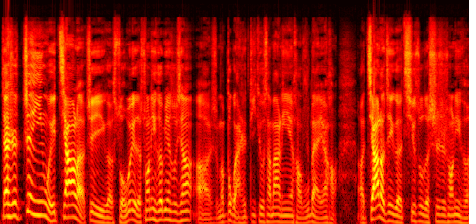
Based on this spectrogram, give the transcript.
但是正因为加了这个所谓的双离合变速箱啊，什么不管是 DQ 三八零也好，五百也好啊，加了这个七速的湿式双离合，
